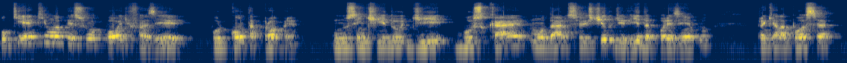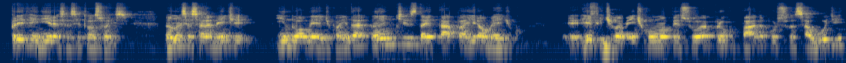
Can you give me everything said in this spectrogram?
O que é que uma pessoa pode fazer por conta própria, no sentido de buscar mudar o seu estilo de vida, por exemplo, para que ela possa prevenir essas situações? Não necessariamente indo ao médico, ainda antes da etapa ir ao médico, efetivamente como uma pessoa preocupada por sua saúde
